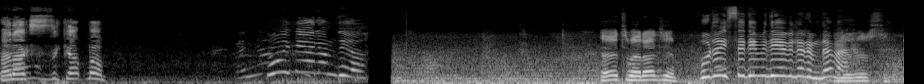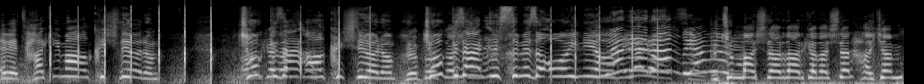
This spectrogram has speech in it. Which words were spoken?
Ben haksızlık yapmam. Duymayalım diyor. Evet Meral'cim. Burada istediğimi diyebilirim değil mi? Diyebilirsin. Evet hakemi alkışlıyorum. Çok Arkadaşlar, güzel alkışlıyorum. röportaj- Çok güzel üstümüze oynuyor. Duyamıyorum, duyamıyorum. Bütün maçlarda arkadaşlar hakem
